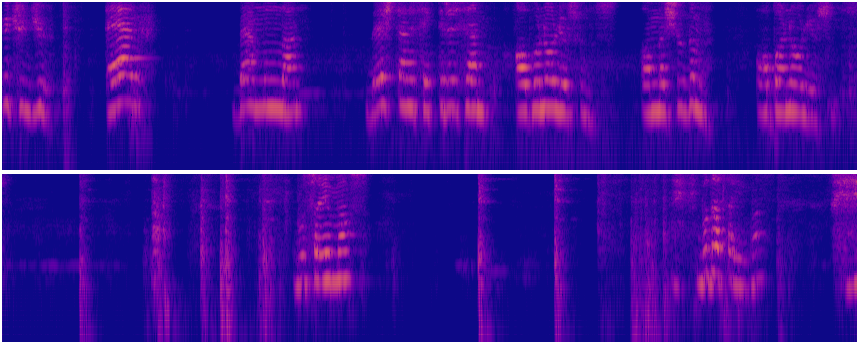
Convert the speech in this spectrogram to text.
Üçüncü. Eğer ben bundan 5 tane sektirirsem abone oluyorsunuz. Anlaşıldı mı? Abone oluyorsunuz. Bu sayılmaz. Bu da sayılmaz.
